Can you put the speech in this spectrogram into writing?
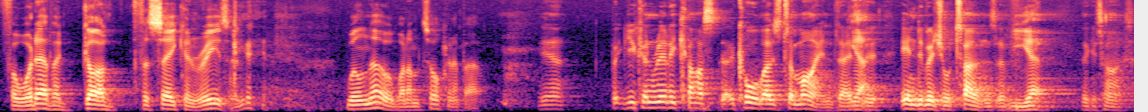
for whatever God-forsaken reason will know what I'm talking about. Yeah. But you can really cast, uh, call those to mind, the, Yeah. the individual tones of Yeah. the guitars.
